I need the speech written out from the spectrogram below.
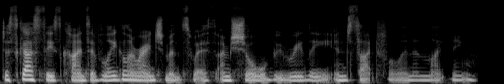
discuss these kinds of legal arrangements with, I'm sure will be really insightful and enlightening.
